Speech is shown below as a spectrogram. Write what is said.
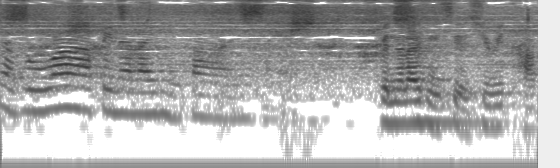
อยากรู้ว่าเป็นอะไรถึงตายค่ะเป็นอะไรถึงเสียชีวิตครับ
